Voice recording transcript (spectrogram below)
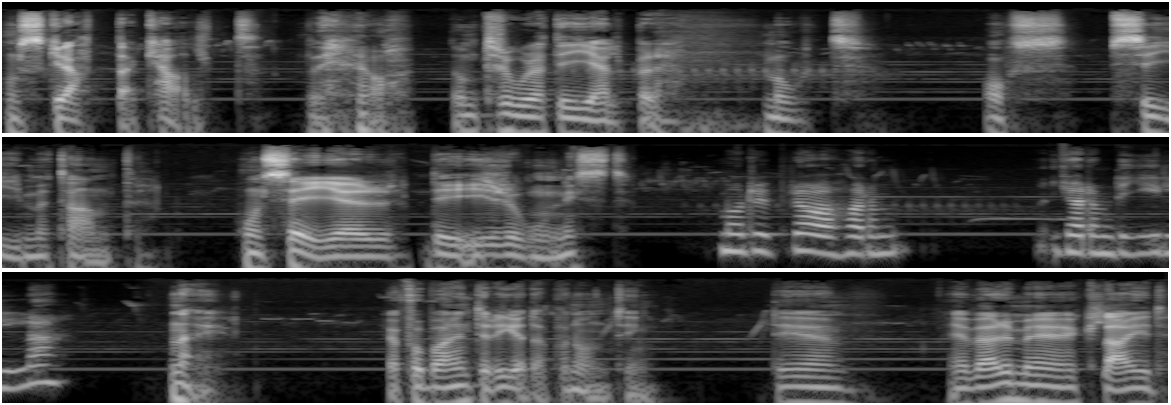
Hon skrattar kallt. Ja, de tror att det hjälper mot oss psi-mutanter. Hon säger det ironiskt. Mår du bra? Har de, gör de dig illa? Nej, jag får bara inte reda på någonting. Det är värre med Clyde.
